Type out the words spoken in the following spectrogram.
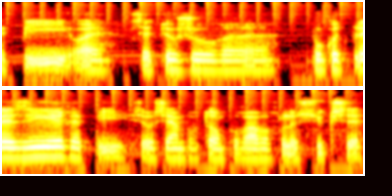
Et puis, ouais, c'est toujours euh, beaucoup de plaisir. Et puis, c'est aussi important pour avoir le succès.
